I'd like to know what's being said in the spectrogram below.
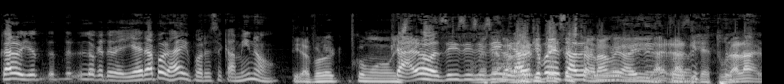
Claro, yo te- te- lo que te veía era por ahí, por ese camino. Tirar por como... Claro, sí, sí, sí, sí, mira, a ver qué puedes saber. La, la arquitectura la,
